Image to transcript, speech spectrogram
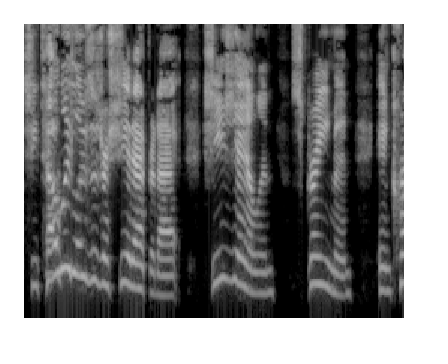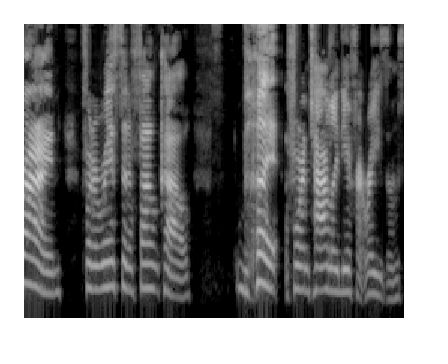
She totally loses her shit after that. She's yelling, screaming, and crying for the rest of the phone call, but for entirely different reasons.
